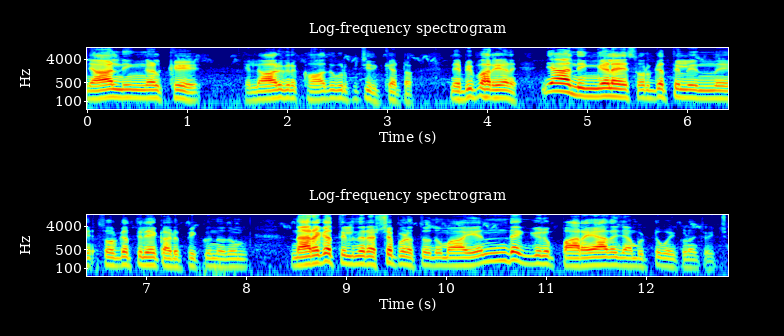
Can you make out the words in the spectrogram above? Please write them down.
ഞാൻ നിങ്ങൾക്ക് എല്ലാവരും ഇങ്ങനെ കാതു കുറിപ്പിച്ചിരിക്കട്ടോ. നബി പറയാണ് ഞാൻ നിങ്ങളെ സ്വർഗത്തിൽ നിന്ന് സ്വർഗത്തിലേക്ക് അടുപ്പിക്കുന്നതും നരകത്തിൽ നിന്ന് രക്ഷപ്പെടുത്തുന്നതുമായ എന്തെങ്കിലും പറയാതെ ഞാൻ വിട്ടുപോയിക്കണോ? ചോദിച്ചു.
